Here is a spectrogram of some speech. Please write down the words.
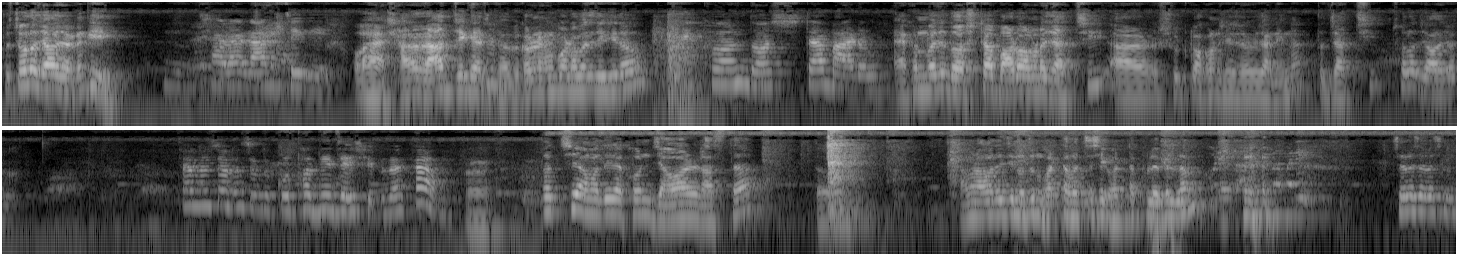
তো চলো যাওয়া যাক নাকি? সারা রাত জেগে। ও হ্যাঁ সারা রাত জেগে আসতে হবে। কারণ এখন কটা বাজে দেখি দাও? এখন দশটা বারো। এখন বাজে দশটা বারো আমরা যাচ্ছি। আর শ্যুট কখন শেষ হবে জানি না তো যাচ্ছি। চলো যাওয়া যাক। চলো চলো চলো কোথা দিয়ে যাই সেটা দেখা হ্যাঁ। হচ্ছে আমাদের এখন যাওয়ার রাস্তা। তো আমরা আমাদের যে নতুন ঘরটা হচ্ছে সেই ঘরটা খুলে ফেললাম চলো চলো চলো।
